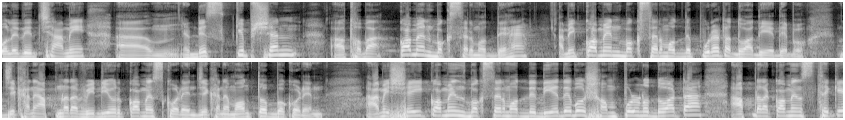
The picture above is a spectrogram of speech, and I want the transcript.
বলে দিচ্ছি, আমি ডিসক্রিপশন অথবা কমেন্ট বক্সের মধ্যে হ্যাঁ? আমি কমেন্ট বক্সের মধ্যে পুরাটা দোয়া দিয়ে দেব। যেখানে আপনারা ভিডিওর কমেন্টস করেন, যেখানে মন্তব্য করেন। আমি সেই কমেন্টস বক্সের মধ্যে দিয়ে দেব সম্পূর্ণ দোয়াটা। আপনারা কমেন্টস থেকে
